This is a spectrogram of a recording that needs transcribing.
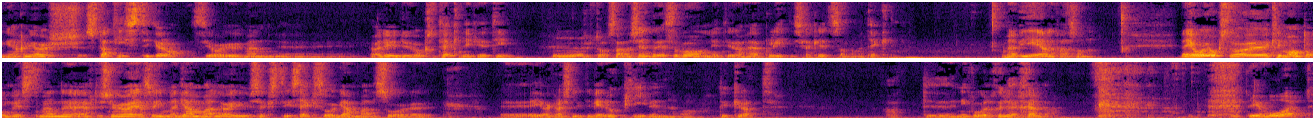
ingenjörsstatistiker då. Så jag är ju, men, ja det är ju du också tekniker, Tim. Förstås, annars är inte det så vanligt i de här politiska kretsarna med tekniker. Men vi är i alla fall sådana. Nej, jag har ju också eh, klimatångest, men eh, eftersom jag är så himla gammal, jag är ju 66 år gammal, så eh, är jag kanske lite mer uppgiven och tycker att, att ni får väl skylla er själva. Det är hårt.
